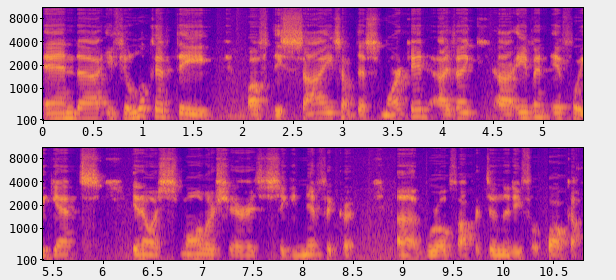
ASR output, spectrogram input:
and uh, if you look at the of the size of this market, I think uh, even if we get you know a smaller share, it's a significant uh, growth opportunity for Qualcomm,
